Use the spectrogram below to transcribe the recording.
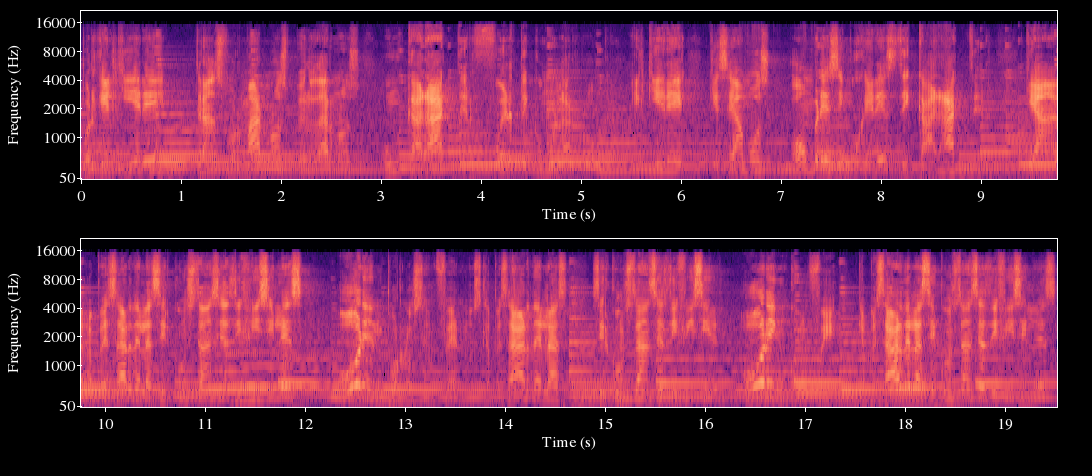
porque Él quiere transformarnos, pero darnos un carácter fuerte como la roca. Él quiere que seamos hombres y mujeres de carácter, que a pesar de las circunstancias difíciles, oren por los enfermos, que a pesar de las circunstancias difíciles, oren con fe, que a pesar de las circunstancias difíciles,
